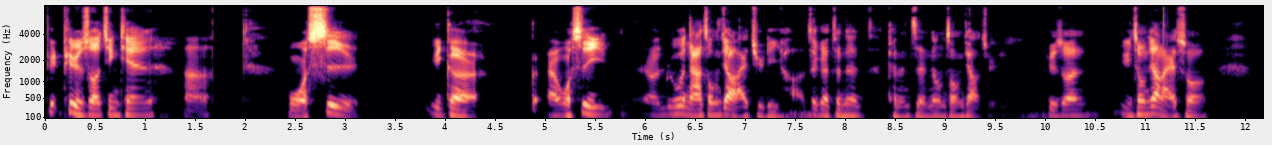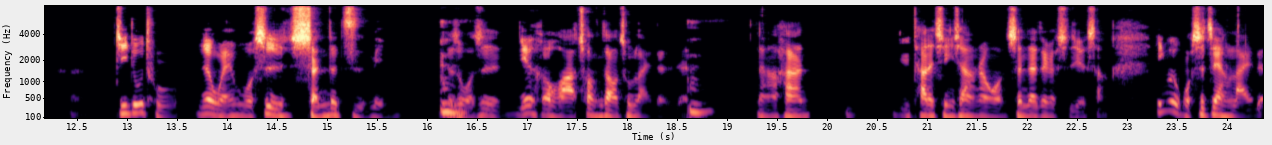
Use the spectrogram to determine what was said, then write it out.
譬譬如说今天啊、呃，我是一个呃，我是一呃，如果拿宗教来举例哈，这个真的可能只能用宗教举例。比如说以宗教来说。基督徒认为我是神的子民，嗯、就是我是耶和华创造出来的人。嗯，那他以他的形象让我生在这个世界上，因为我是这样来的，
